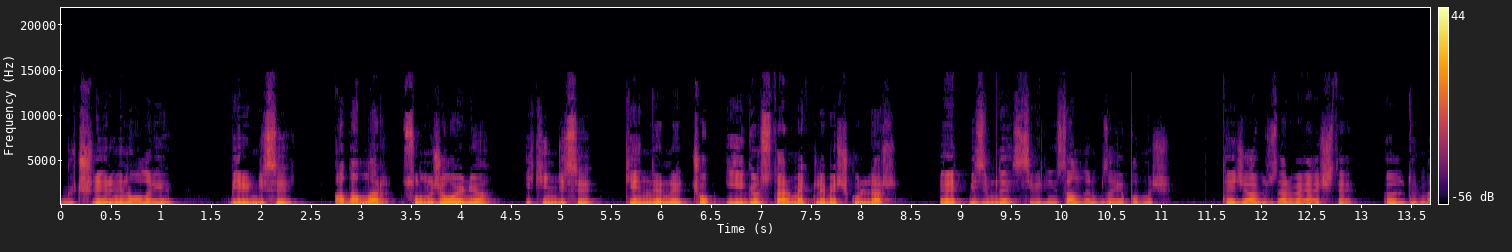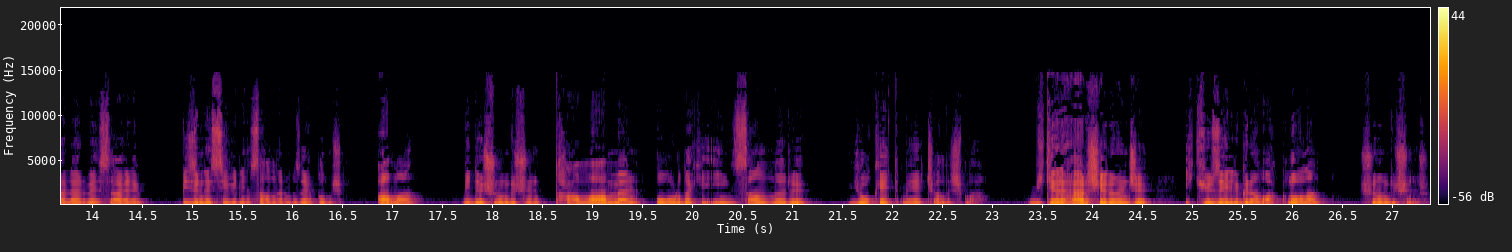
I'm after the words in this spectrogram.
güçlerinin olayı birincisi adamlar sonuca oynuyor. İkincisi kendilerini çok iyi göstermekle meşguller. Evet bizim de sivil insanlarımıza yapılmış tecavüzler veya işte öldürmeler vesaire bizim de sivil insanlarımıza yapılmış. Ama bir de şunu düşünün. Tamamen oradaki insanları yok etmeye çalışma. Bir kere her şeyden önce 250 gram aklı olan şunu düşünür.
